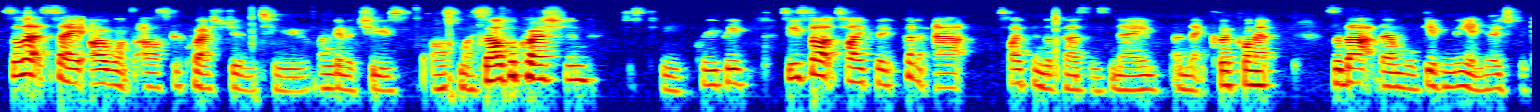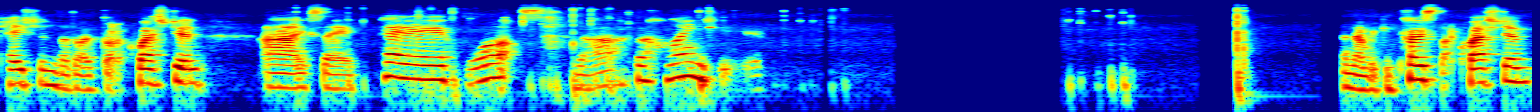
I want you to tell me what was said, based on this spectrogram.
So let's say I want to ask a question to, I'm going to choose to ask myself a question just to be creepy. So you start typing, put an at, type in the person's name and then click on it. So that then will give me a notification that I've got a question. I say, hey, what's that behind you? and then we can post that question.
